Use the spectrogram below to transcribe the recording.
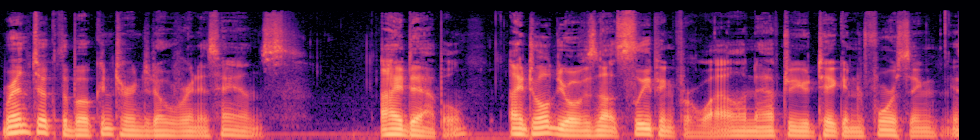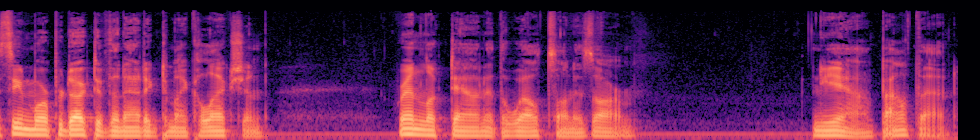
Ren took the book and turned it over in his hands. I dabble. I told you I was not sleeping for a while, and after you'd taken enforcing, it seemed more productive than adding to my collection. Ren looked down at the welts on his arm. Yeah, about that.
